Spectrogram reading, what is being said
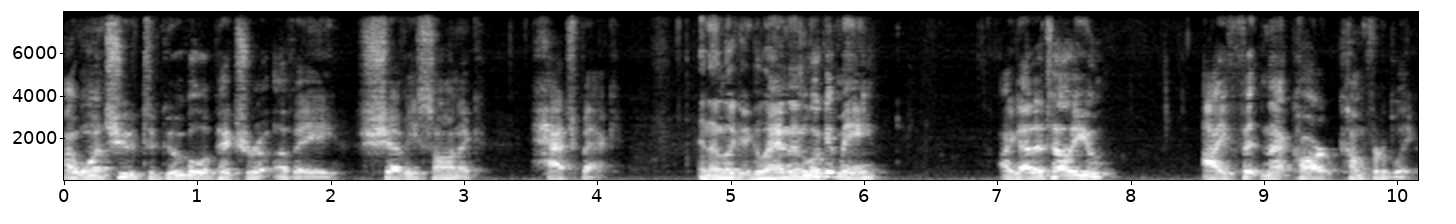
I want you to Google a picture of a Chevy Sonic hatchback. and then look at Glenn. And then look at me. I got to tell you, I fit in that car comfortably.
